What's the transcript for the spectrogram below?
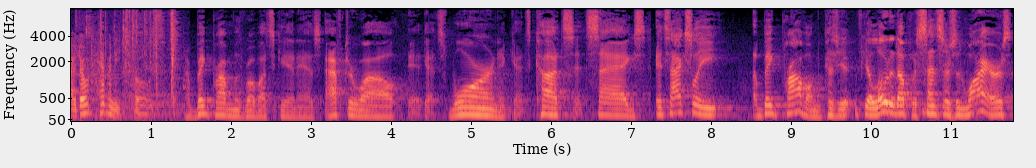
I don't have any toes. A big problem with robot skin is after a while it gets worn, it gets cuts, it sags. It's actually a big problem because you, if you load it up with sensors and wires,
